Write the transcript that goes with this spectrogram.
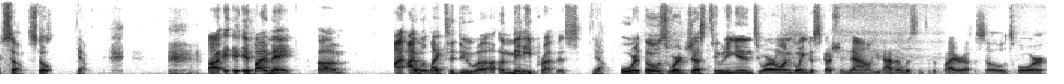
so so uh, if I may, um, I, I, would like to do a, a, mini preface yeah. for those who are just tuning in to our ongoing discussion now. You haven't listened to the prior episodes, or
